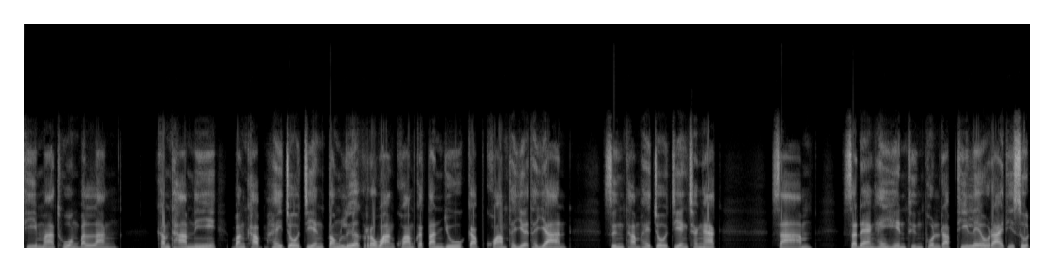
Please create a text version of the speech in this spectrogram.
ที่มาทวงบัลลังก์ คำถามนี้บังคับให้โจเจียงต้องเลือกระหว่างความกระตัญญูกับความทะเยอทะยาน ซึ่งทำให้โจเจียงชะงัก 3. แสดงให้เห็นถึงผลลัพธ์ที่เลวร้ายที่สุด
